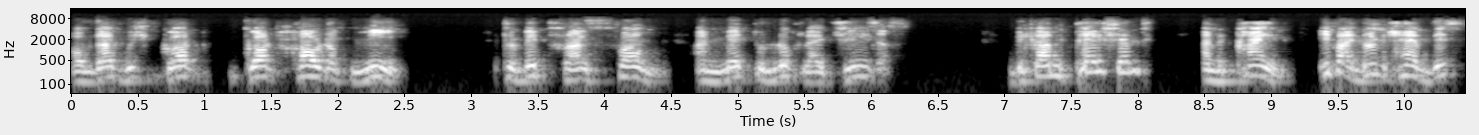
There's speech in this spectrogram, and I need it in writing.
of that which God got hold of me to be transformed and made to look like Jesus. Become patient and kind. If I don't have these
